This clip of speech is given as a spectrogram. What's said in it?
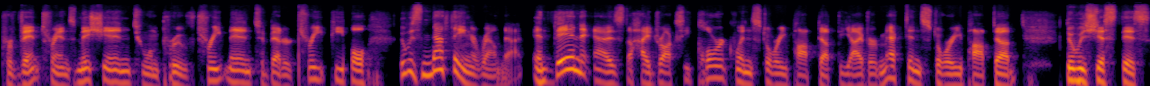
prevent transmission, to improve treatment, to better treat people? There was nothing around that. And then as the hydroxychloroquine story popped up, the ivermectin story popped up, there was just this,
